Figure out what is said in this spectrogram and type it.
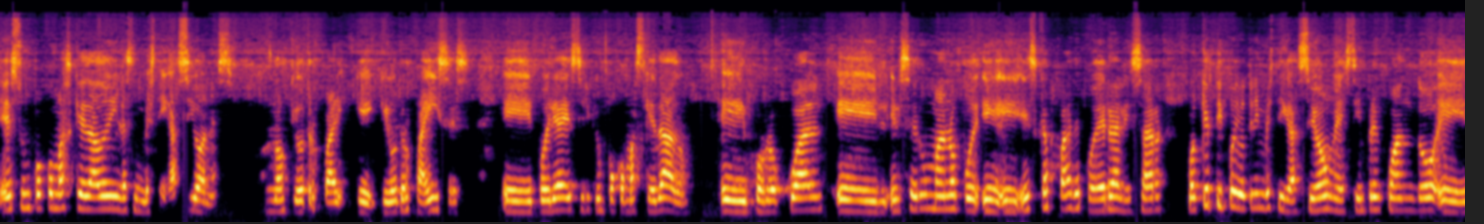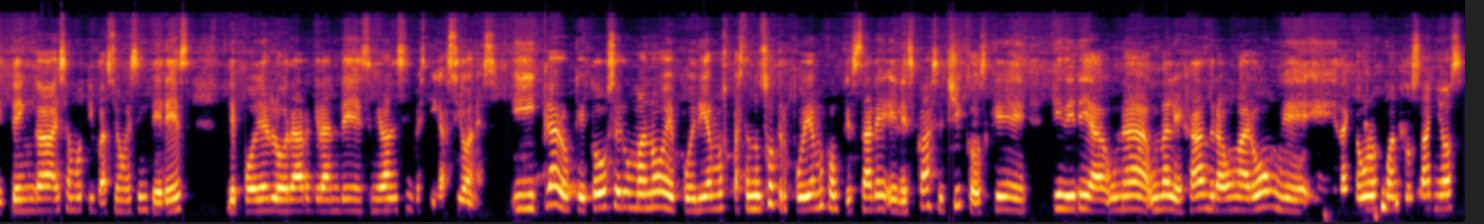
es un poco más quedado en las investigaciones. ¿no? que, otros que, que otros países. Eh, podría decir que un poco más quedado. Eh, por lo cual el, ser humano eh, es capaz de poder realizar cualquier tipo de otra investigación siempre y cuando tenga esa motivación, ese interés de poder lograr grandes, grandes investigaciones. Y claro que todo ser humano podríamos, hasta nosotros podríamos conquistar el espacio, chicos, que ¿quién diría? Una, una Alejandra, un Aarón, de acá unos cuantos años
